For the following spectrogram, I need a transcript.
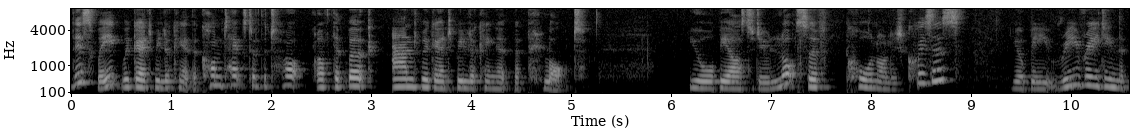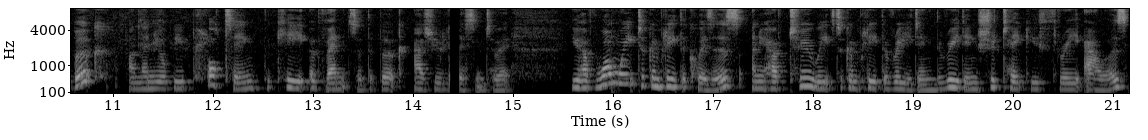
this week we're going to be looking at the context of the top of the book and we're going to be looking at the plot. You'll be asked to do lots of core knowledge quizzes. You'll be rereading the book and then you'll be plotting the key events of the book as you listen to it. You have one week to complete the quizzes and you have two weeks to complete the reading. The reading should take you three hours.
